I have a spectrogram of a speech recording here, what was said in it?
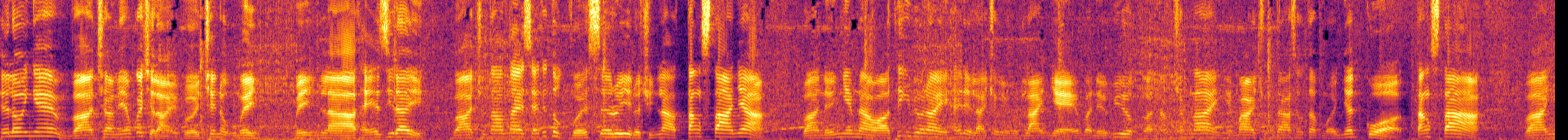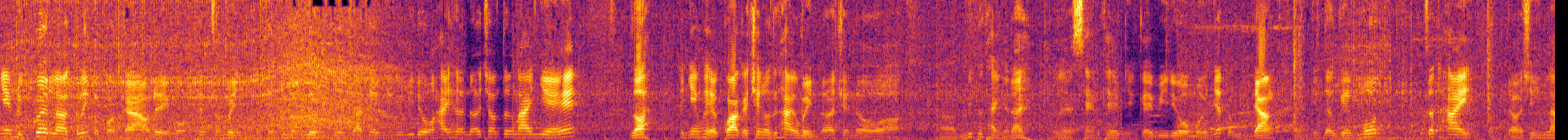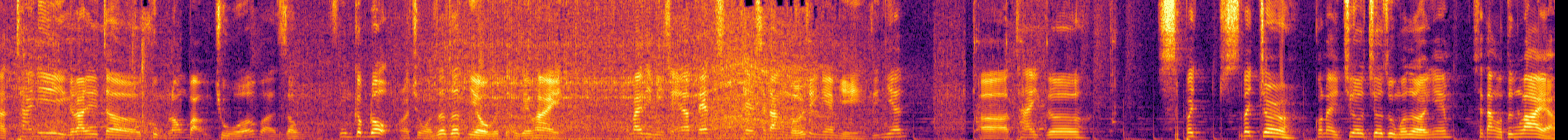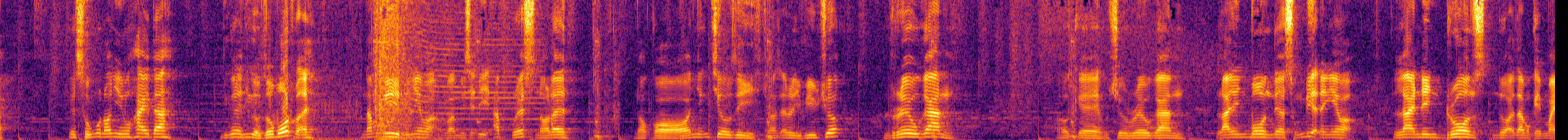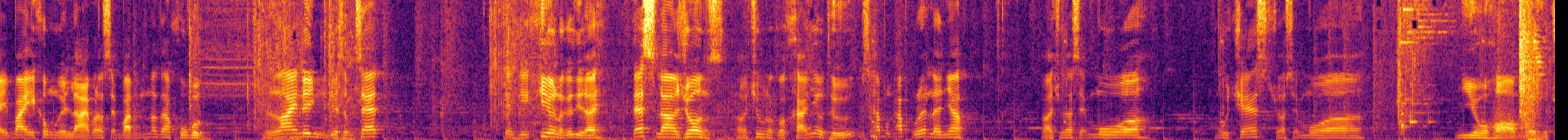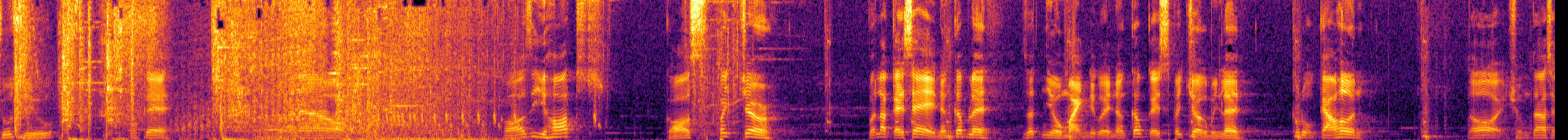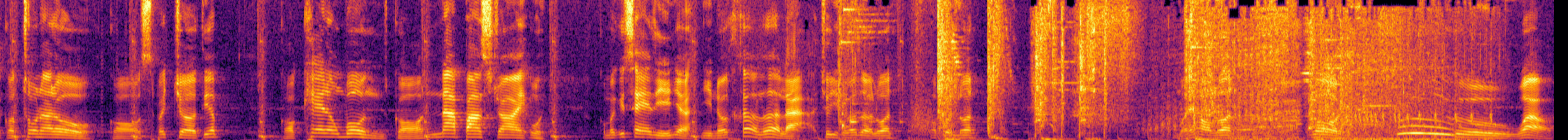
Hello anh em và chào mừng em quay trở lại với channel của mình. Mình là Thành SG đây Và chúng ta hôm nay sẽ tiếp tục với series đó chính là Tăng Star nha. Và nếu anh em nào à, thích video này hãy để lại cho mình một like nhé. Và nếu video được 500 like ngày mai chúng ta sẽ tập mới nhất của Tăng Star. Và anh em đừng quên là click vào quảng cáo để ủng hộ thêm cho mình thêm cái động lực để ra thêm những cái video hay hơn nữa trong tương lai nhé. Rồi anh em có thể qua cái channel thứ hai của mình đó là channel ờ, ờ, uh, Mr. Thành ở đây để xem thêm những cái video mới nhất mà mình đăng. Những tựa game mode rất hay. Đó chính là Tiny Gladiator khủng long bạo chúa và rồng full cấp độ. Nói chung là rất rất nhiều cái tựa game hay. Hôm nay thì mình sẽ test thêm xe tăng mới cho anh em nhỉ? Dĩ nhiên. Uh, Tiger Spectre. Con này chưa chưa dùng bao giờ anh em. Xe tăng của tương lai à? Cái súng của nó nhìn không hay ta. Những cái này như kiểu robot vậy. 5.000 anh em ạ. Và mình sẽ đi upgrade nó lên. Nó có những chiêu gì? Chúng ta sẽ review trước. Railgun. Ok một chiêu railgun lightning bolt đây là súng điện anh em ạ. Lightning drones gọi ra một cái máy bay không người lái mà nó sẽ bắn nó ra khu vực. Lightning tia sấm sét. Cái, cái khiêng là cái gì đây? Tesla jones nói chung là có khá nhiều thứ. Mình sẽ upgrade lên nhá. Và chúng ta sẽ mua mua chest chúng ta sẽ mua nhiều hòm lên một chút xíu. Ok. Mở nào. Có gì hot? Có spectre. Vẫn là cái xe để nâng cấp lên rất nhiều mảnh để có thể nâng cấp cái spectre của mình lên. Cấp độ cao hơn. Rồi, chúng ta sẽ có tornado, có spectre tiếp, có cannonball, có napalm strike. Ôi có mấy cái xe gì ấy nhỉ? Nhìn nó rất là rất là lạ, chưa nhìn thấy bao giờ luôn. Open luôn. Mở hết hòm luôn. Rồi. Wow.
